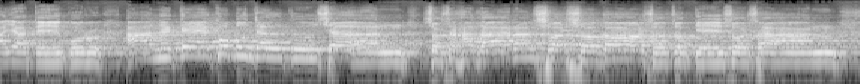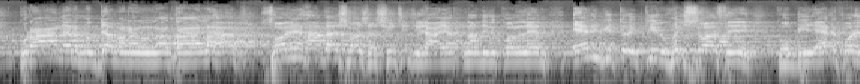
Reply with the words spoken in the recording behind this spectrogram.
আয়াতে কোর আনকে খুব জল কুশান, শশ হাজার শশ দশ শশকে শ্মশান কোরআনের মধ্যে আমার আল্লাহ তাআলা ছয় হাজার ছয়শো সিটিটির আয়াত নাদিল করলেন। এর ভিতরে কি রহস্য আছে? কবি এরপরে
